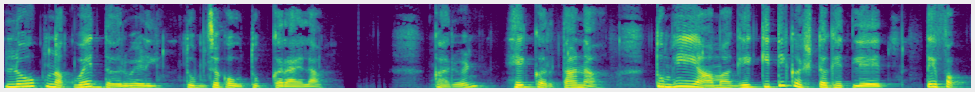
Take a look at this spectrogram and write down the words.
लोक नकवेत दरवेळी तुमचं कौतुक करायला. कारण हे करताना तुम्ही यामागे किती कष्ट घेतलेत ते फक्त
